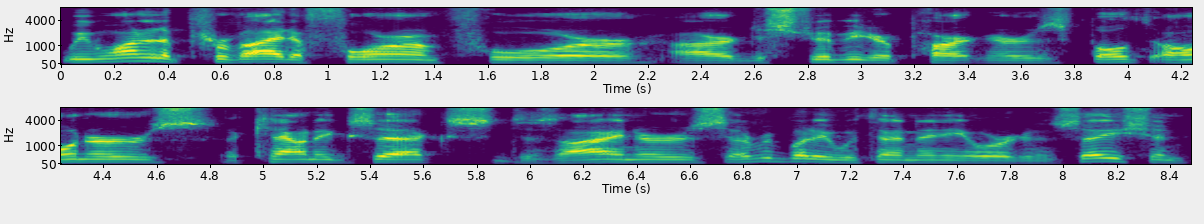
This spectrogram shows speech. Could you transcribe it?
we wanted to provide a forum for our distributor partners, both owners, account execs, designers, everybody within any organization,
